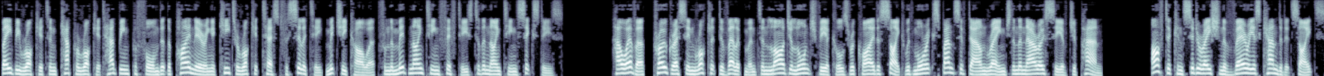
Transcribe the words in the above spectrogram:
Baby rocket and Kappa rocket had been performed at the pioneering Akita rocket test facility Michikawa from the mid-1950s to the 1960s. However, progress in rocket development and larger launch vehicles required a site with more expansive down range than the narrow Sea of Japan. After consideration of various candidate sites,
